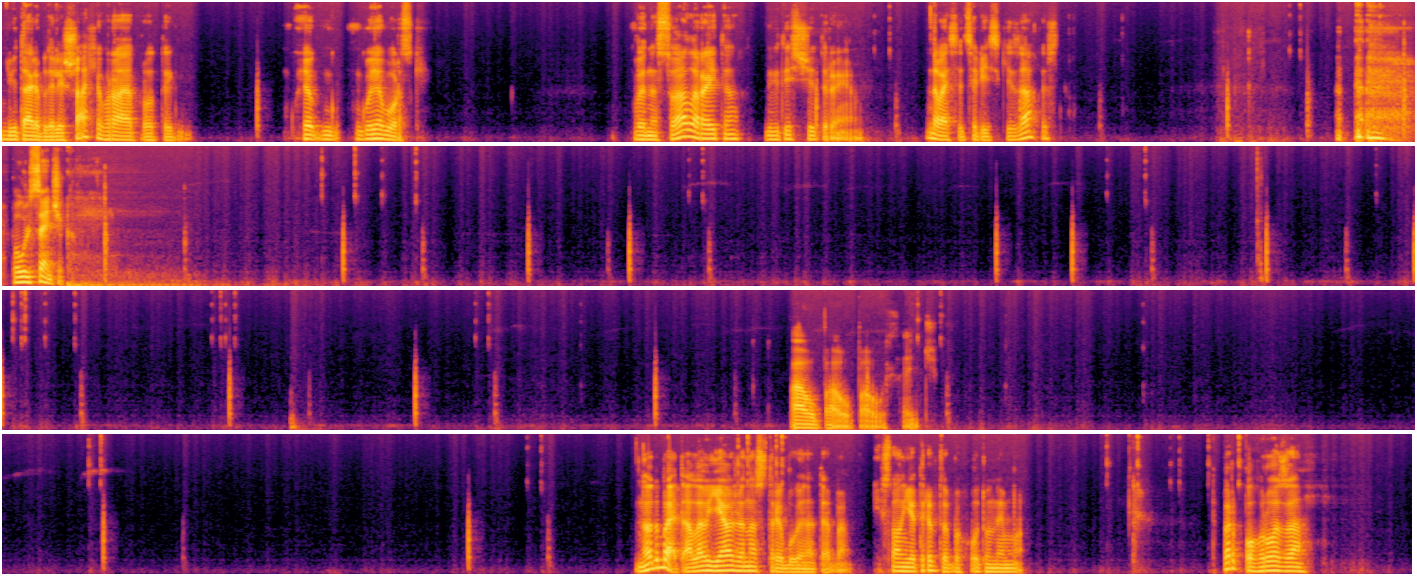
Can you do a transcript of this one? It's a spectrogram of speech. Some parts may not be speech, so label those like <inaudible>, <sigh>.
Віталій Бадалі Шахів грає проти Гуя- Гуяворський. Венесуела рейтинг 2003. Давай сицилійський захист. <clears throat> Паульсенчик. Пау, пау, Паульсенчик. Not bad, але я вже настрибую на тебе. І слон є 3 в тебе ходу нема. Тепер погроза.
